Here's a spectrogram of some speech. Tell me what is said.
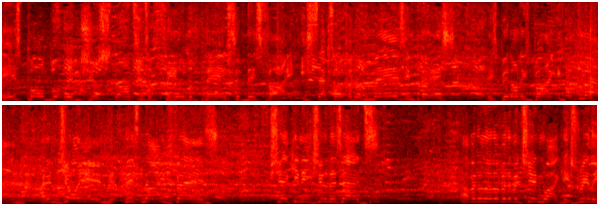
Is Paul Butler just starting to feel the pace of this fight? He sets off an amazing pace. He's been on his bike. Man, enjoying this ninth phase. Shaking each other's heads. Having a little bit of a chin wag. It's really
